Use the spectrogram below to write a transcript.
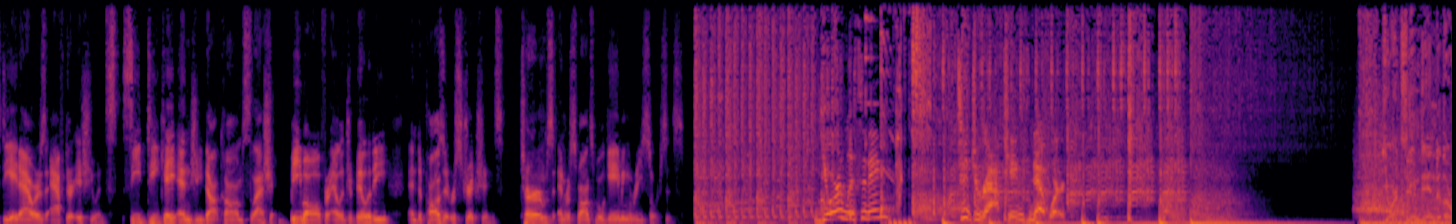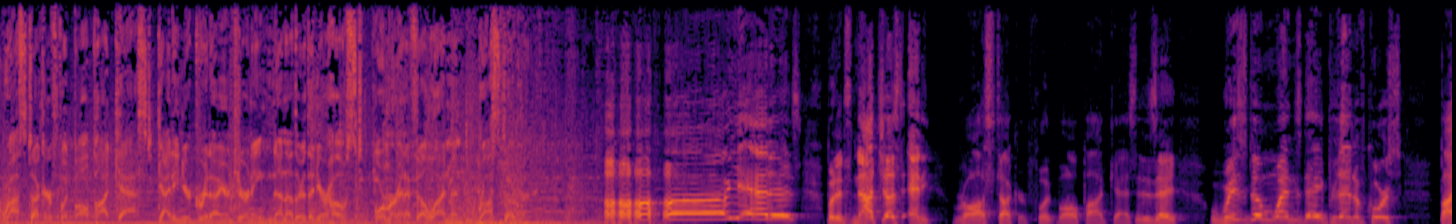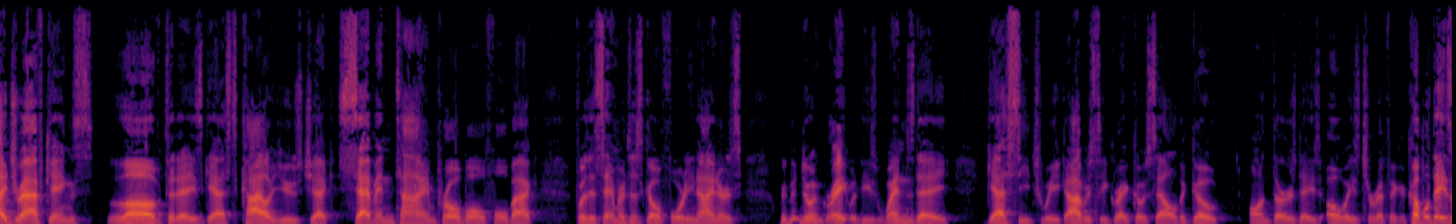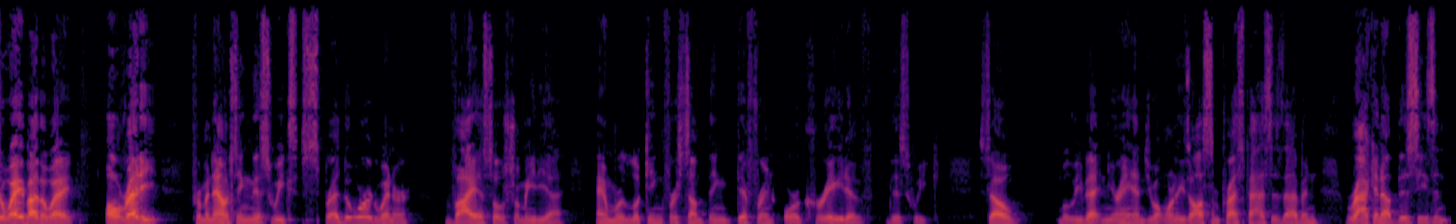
68 hours after issuance. See dkng.com slash bball for eligibility and deposit restrictions, terms, and responsible gaming resources. You're listening to DraftKings Network. You're tuned in to the Ross Tucker Football Podcast, guiding your gridiron journey, none other than your host, former NFL lineman, Ross Tucker. Oh, yeah, it is. But it's not just any. Ross Tucker Football Podcast. It is a Wisdom Wednesday, presented, of course, by DraftKings. Love today's guest, Kyle Juszczyk, seven time Pro Bowl fullback for the San Francisco 49ers. We've been doing great with these Wednesday guests each week. Obviously, Greg Cosell, the GOAT, on Thursdays, always terrific. A couple days away, by the way, already from announcing this week's Spread the Word winner via social media, and we're looking for something different or creative this week. So we'll leave that in your hands. You want one of these awesome press passes that I've been racking up this season?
